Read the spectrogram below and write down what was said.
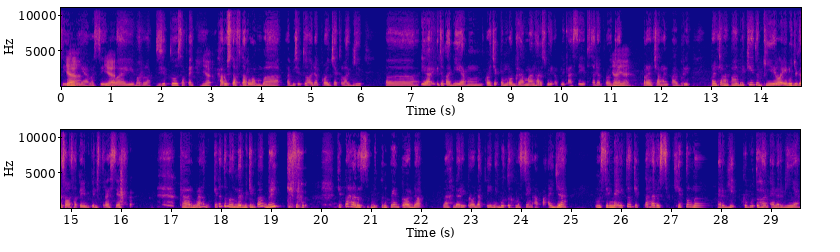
Ya, ini ya masih ya. mulai baru lah di situ sampai Ya. harus daftar lomba habis itu ada project lagi eh, ya itu tadi yang project pemrograman harus bikin aplikasi. Terus ada Ya project ya. perancangan pabrik. Perancangan pabrik itu gila. Ini juga salah satu yang bikin stres ya. Karena kita tuh belum benar bikin pabrik gitu. Kita harus ditentuin produk. Nah dari produk ini butuh mesin apa aja? Mesinnya itu kita harus hitung energi kebutuhan energinya.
